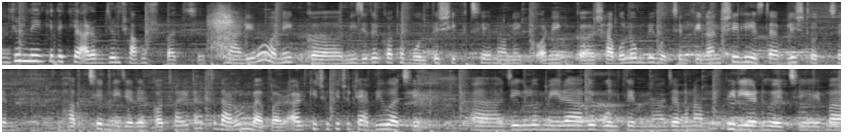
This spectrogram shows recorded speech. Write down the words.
একজন মেয়েকে দেখে আরেকজন সাহস পাচ্ছে। নারীরা অনেক নিজেদের কথা বলতে শিখছেন, অনেক অনেক স্বাবলম্বী হচ্ছেন ফিনান্সিয়ালি এস্টাবলিশড হচ্ছেন, ভাবছেন নিজেদের কথা। এটা একটা দারুণ ব্যাপার। আর কিছু কিছু ট্যাবিউ আছে। যেগুলো মেয়েরা আগে বলতেন না যেমন পিরিয়ড হয়েছে বা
